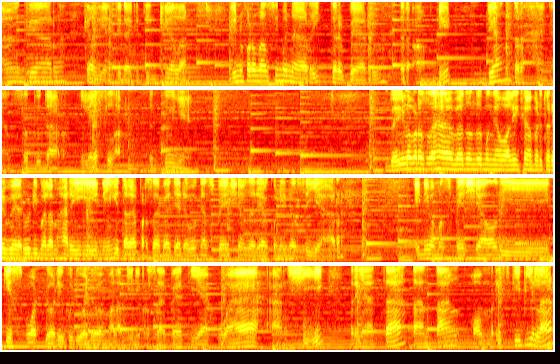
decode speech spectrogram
agar kalian tidak ketinggalan informasi menarik, terbaru, terupdate, dan terhangat seputar Leslar tentunya. Baiklah persahabat untuk mengawali kabar terbaru di malam hari ini Kita lihat persahabat ya ada bukan spesial dari akun Indosiar ini memang spesial di Kiss World 2022 malam ini persahabat ya. Wah Arsy ternyata tantang Om Rizky Bilar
